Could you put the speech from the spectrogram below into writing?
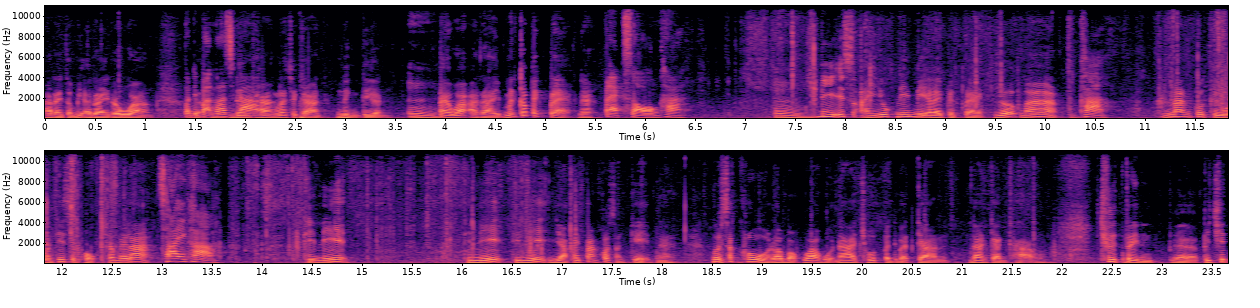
อะไรต่อมีอะไรระหว่างปฏิบัติราชการ เดินทางราชการหนึ่งเดือน อืมแปลว่าอะไรมันก็แปลกๆนะ แปลกสองค่ะ อืม DSI ยุคนี้มีอะไรแปลกๆ เยอะมาก ค่ะ นั่นก็คือวันที่ 16 ใช่ไหมล่ะ ใช่ค่ะ ทีนี้ ทีนี้ทีนี้อยากให้ตั้งข้อสังเกตนะเมื่อสักครู่เราบอกว่าหัวหน้าชุดปฏิบัติการด้านการข่าว ชื่อตรินเอ่อพิชิต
